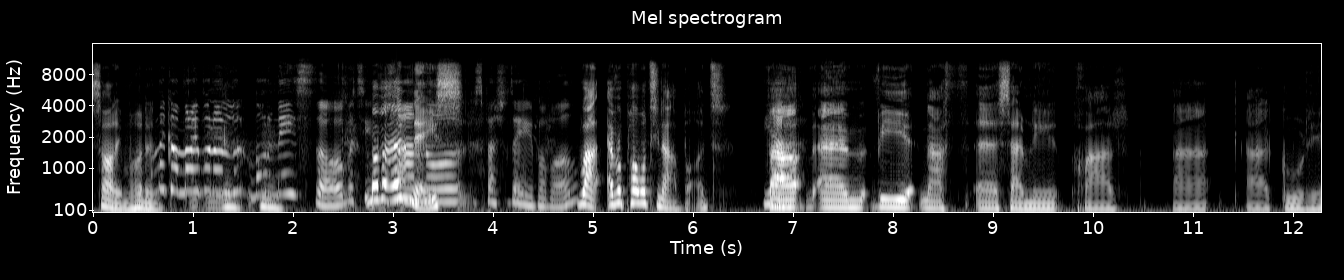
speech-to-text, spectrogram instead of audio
Sorry, mae hwn oh yn... Oh my god, mae'n bod yn mor neis ddo. Mae fe yn neis. Special day i bobl. Wel, efo pobl ti'n abod, fel yeah. um, fi nath uh, seremoni chwar a, a gŵr hi.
